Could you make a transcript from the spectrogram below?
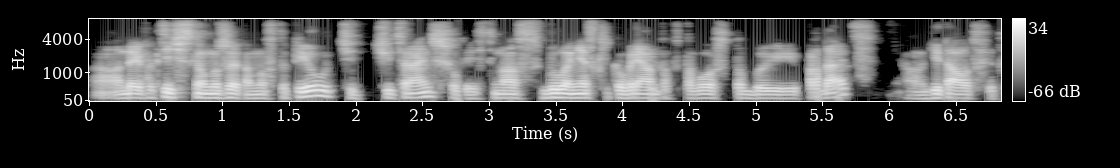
а, да и фактически он уже там наступил чуть, чуть раньше. То есть у нас было несколько вариантов того, чтобы продать а, Git Outfit.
